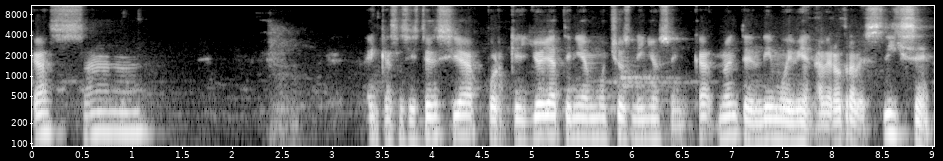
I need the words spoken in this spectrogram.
casa en casa asistencia porque yo ya tenía muchos niños en casa. No entendí muy bien. A ver, otra vez. Dice,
